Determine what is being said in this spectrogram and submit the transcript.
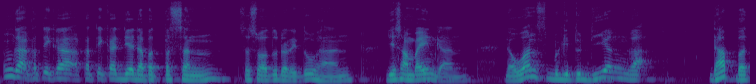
Enggak ketika ketika dia dapat pesan sesuatu dari Tuhan, dia sampaikan kan. Nah, once begitu dia nggak dapat,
